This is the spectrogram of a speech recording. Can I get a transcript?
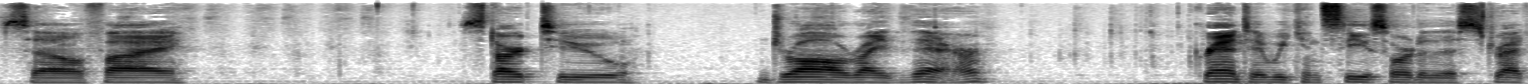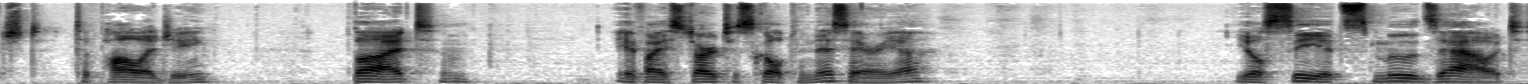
So if I start to draw right there, granted we can see sort of the stretched topology, but if I start to sculpt in this area, you'll see it smooths out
